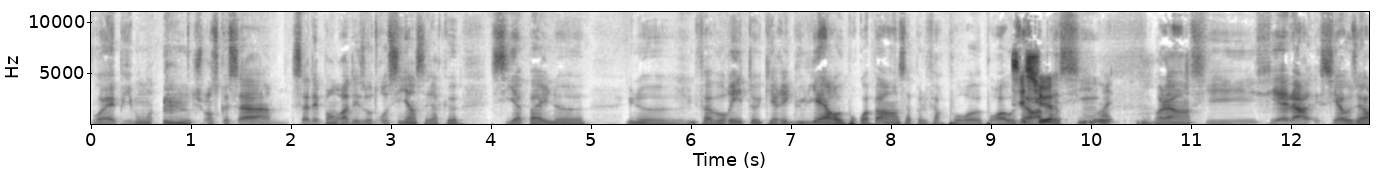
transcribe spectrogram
Ouais, et puis bon, je pense que ça, ça dépendra des autres aussi. Hein. C'est-à-dire que s'il n'y a pas une, une, une, favorite qui est régulière, pourquoi pas hein. Ça peut le faire pour, pour Hauser. Après, si, voilà, hein, si, si, elle si Hauser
